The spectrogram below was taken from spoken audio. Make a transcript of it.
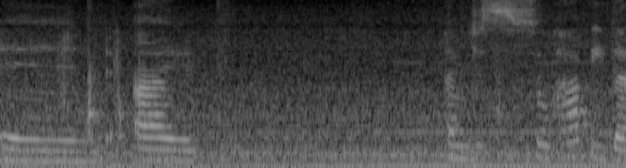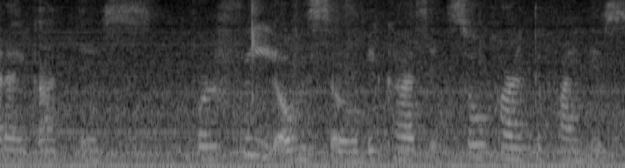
And I I'm just so happy that I got this for free also because it's so hard to find this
